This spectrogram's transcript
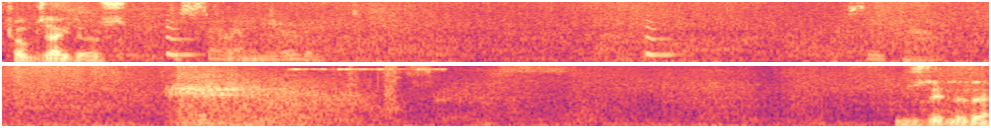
Çok güzel gidiyoruz. Safe now. %50 de.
